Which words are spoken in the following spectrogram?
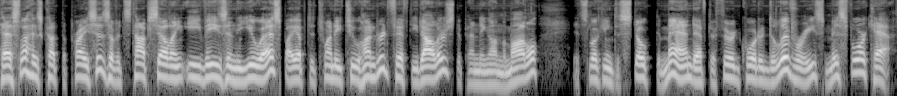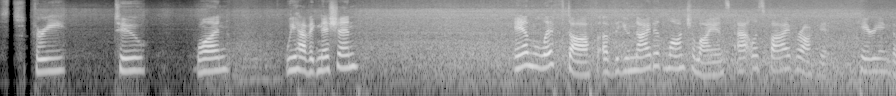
Tesla has cut the prices of its top selling EVs in the U.S. by up to $2,250, depending on the model. It's looking to stoke demand after third quarter deliveries miss forecasts. Three, two, one. We have ignition and liftoff of the United Launch Alliance Atlas V rocket, carrying the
